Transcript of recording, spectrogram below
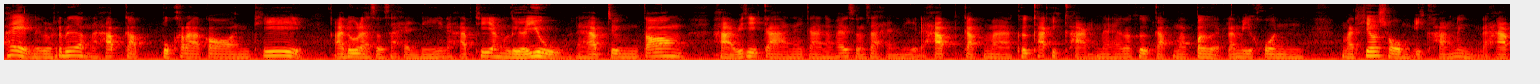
พระเอกในเรื่องนะครับกับบุคลากรที่ดูแลสวนสัตว์แห่งนี้นะครับ ที่ยังเหลืออยู่นะครับ จึงต้องหาวิธีการในการทำให้สวนสัตว์แห่งนี้นะครับ กลับมาคึกคักอีกครั้งนะฮะก็คือกลับมาเปิดและมีคนมาเที่ยวชมอีกครั้งหนึ่งนะครับ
